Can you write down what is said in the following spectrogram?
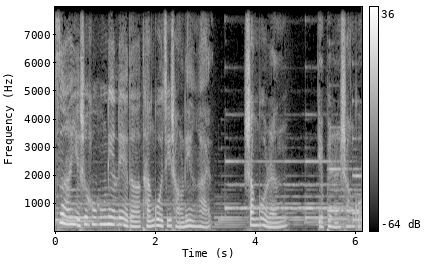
自然也是轰轰烈烈的谈过几场恋爱，伤过人，也被人伤过，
